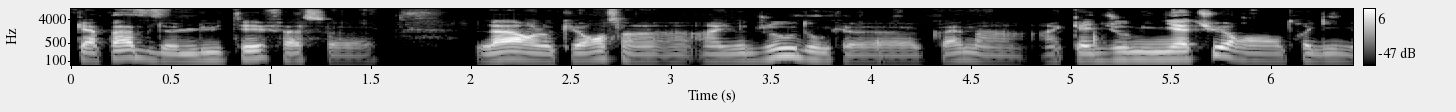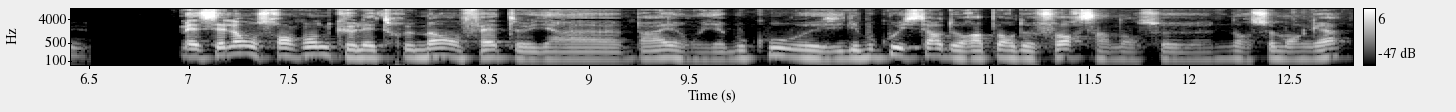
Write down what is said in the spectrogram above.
capable de lutter face Là, en l'occurrence, un, un, Yuju, donc euh, quand même un, kaiju miniature, entre guillemets. Mais c'est là où on se rend compte que l'être humain, en fait, il y a, pareil, il y a beaucoup, il y a beaucoup d'histoires de rapports de force hein, dans, ce, dans ce manga,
